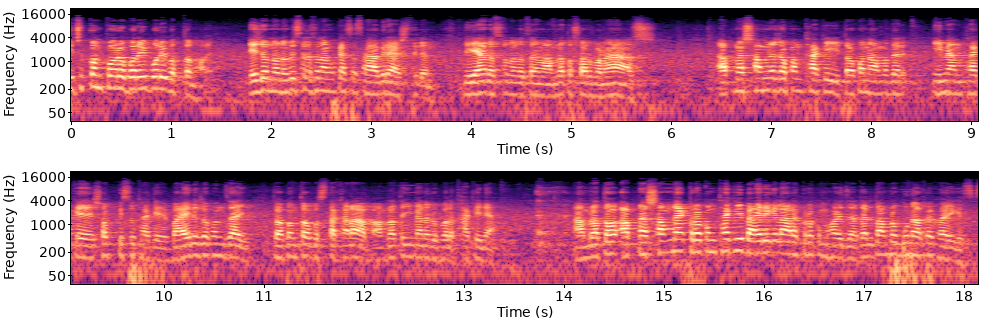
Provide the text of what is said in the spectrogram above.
কিছুক্ষণ পরে পরেই পরিবর্তন হয়। এই জন্য নবী সাল্লামের কাছে সাহাবিরা আসছিলেন যে, ইয়া রসুল্লাহ সাল্লাম আমরা তো সর্বনাশ। আপনার সামনে যখন থাকি, তখন আমাদের ইমান থাকে সব কিছু থাকে। বাইরে যখন যাই, তখন তো অবস্থা খারাপ। আমরা তো ইমানের উপরে থাকি না। আমরা তো আপনার সামনে একরকম থাকি, বাইরে গেলে আরেক রকম হয়ে যায়। তাহলে তো আমরা মুনাফেক হয়ে গেছি।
